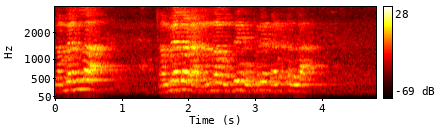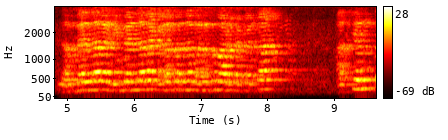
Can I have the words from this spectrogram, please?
ನಮ್ಮೆಲ್ಲ, ನಮ್ಮೆಲ್ಲರ, ನನ್ನ ಒಂದೇ ಒಬ್ಬರೇ ಕನಸಲ್ಲ. ನಮ್ಮೆಲ್ಲರ, ನಿಮ್ಮೆಲ್ಲರ ಕನಸನ್ನ ಮನಸ್ಸು ಮಾಡತಕ್ಕಂತ ಅತ್ಯಂತ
